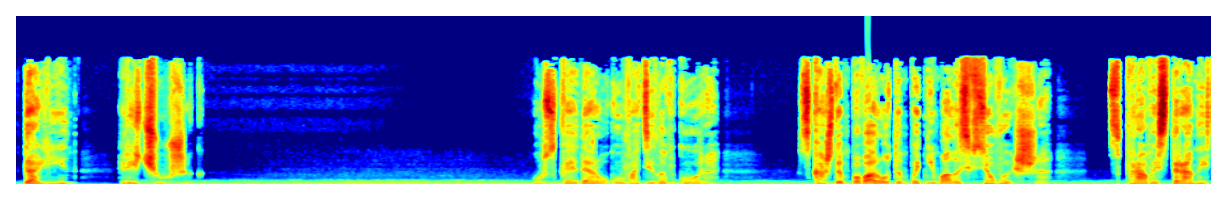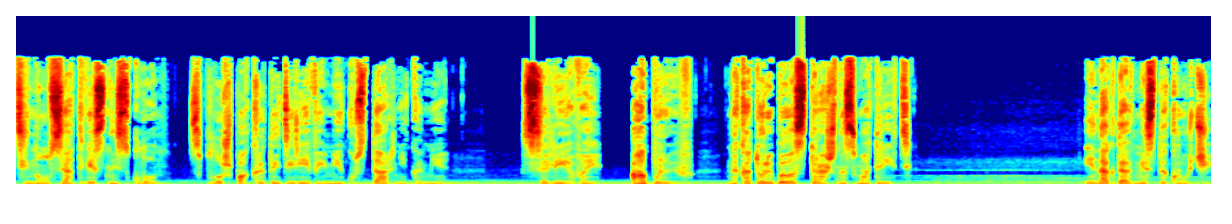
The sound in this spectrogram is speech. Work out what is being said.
долин, речушек. Узкая дорога уводила в горы. С каждым поворотом поднималась все выше. С правой стороны тянулся отвесный склон, сплошь покрытый деревьями и кустарниками. С левой — обрыв, на который было страшно смотреть. Иногда вместо кручи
